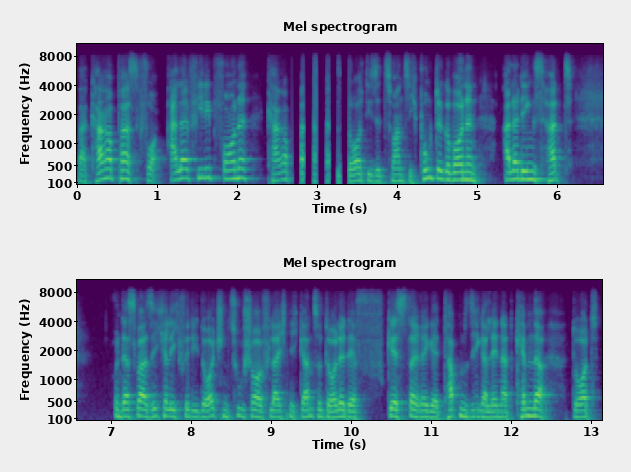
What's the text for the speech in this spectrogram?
war Carapaz vor aller Philipp vorne. Carapaz hat dort diese 20 Punkte gewonnen. Allerdings hat, und das war sicherlich für die deutschen Zuschauer vielleicht nicht ganz so dolle, der gestrige Etappensieger Lennart Kemner dort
